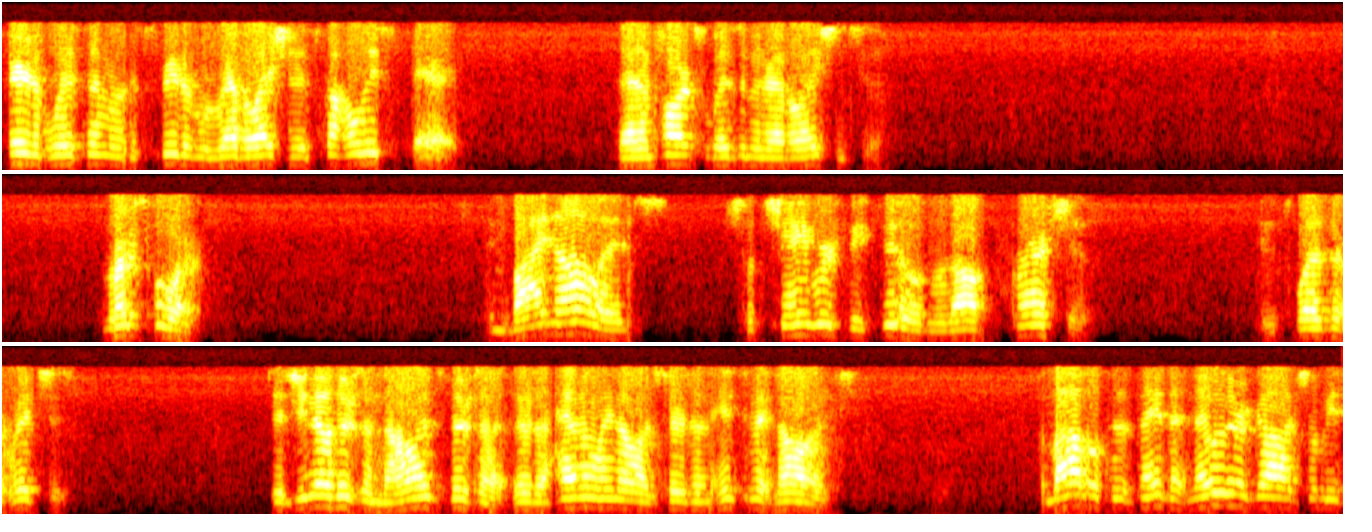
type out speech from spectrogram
Spirit of wisdom or the Spirit of revelation. It's the Holy Spirit. that imparts wisdom and revelation to. Verse 4 And by knowledge shall chambers be filled with all precious and pleasant riches. Did you know there's a knowledge? There's a there's a heavenly knowledge. There's an intimate knowledge. The Bible says, "They that know their God shall be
